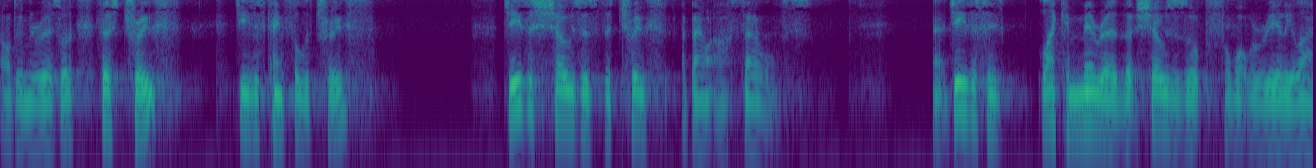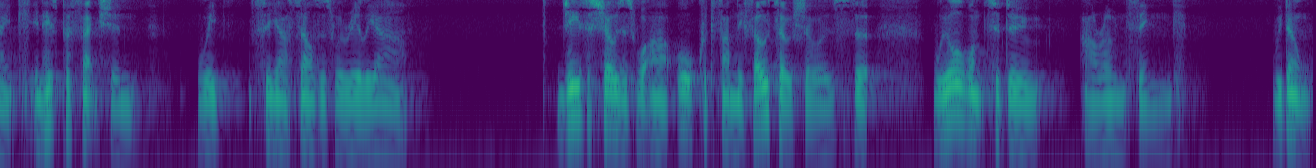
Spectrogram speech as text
I'll do them in reverse order. First, truth. Jesus came full of truth. Jesus shows us the truth about ourselves. Uh, Jesus is like a mirror that shows us up for what we're really like. In his perfection, we see ourselves as we really are. Jesus shows us what our awkward family photos show us that we all want to do our own thing. We don't,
